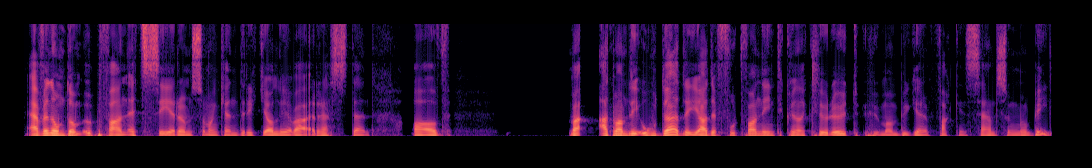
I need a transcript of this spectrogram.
Även om de uppfann ett serum som man kan dricka och leva resten av... Att man blir odödlig, jag hade fortfarande inte kunnat klura ut hur man bygger en fucking Samsung-mobil.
